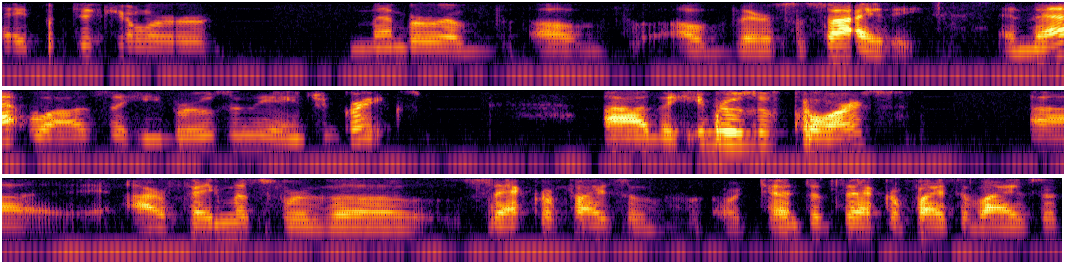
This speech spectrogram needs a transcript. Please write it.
a particular member of, of, of their society, and that was the Hebrews and the ancient Greeks. Uh, the Hebrews, of course, uh, are famous for the sacrifice of or tented sacrifice of Isaac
